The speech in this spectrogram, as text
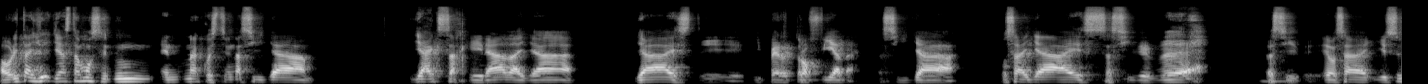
Ahorita yo- ya estamos en, un, en una cuestión así ya, ya exagerada, ya, ya este, hipertrofiada, así ya, o sea, ya es así de, bleh, así de, o sea, y eso,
